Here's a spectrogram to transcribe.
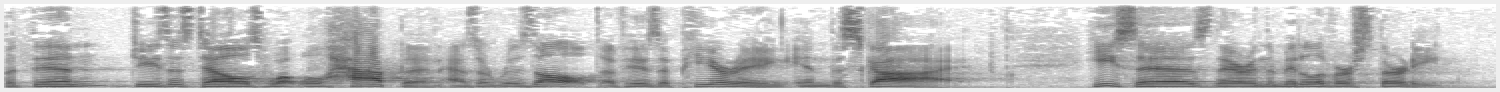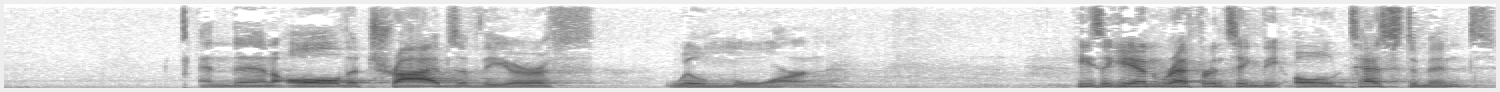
But then Jesus tells what will happen as a result of his appearing in the sky. He says there in the middle of verse 30, and then all the tribes of the earth will mourn. He's again referencing the Old Testament.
